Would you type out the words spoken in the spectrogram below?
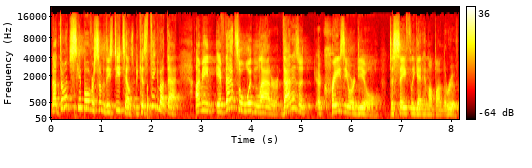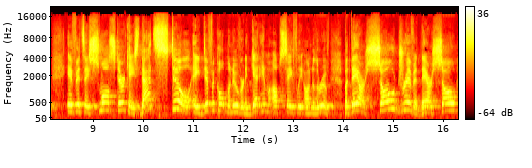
Now, don't skip over some of these details because think about that. I mean, if that's a wooden ladder, that is a, a, crazy ordeal to safely get him up on the roof. If it's a small staircase, that's still a difficult maneuver to get him up safely onto the roof. But they are so driven, they are so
